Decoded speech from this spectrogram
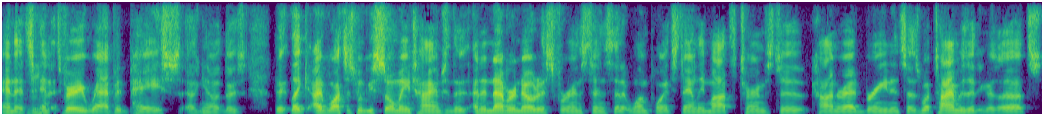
and it's Mhm. and it's very rapid pace. Uh, you know, there's there- like I've watched this movie so many times, and there- I never noticed, for instance, that at one point Stanley Motss turns to Conrad Brean and says, "What time is it?" He goes, "Oh, it's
